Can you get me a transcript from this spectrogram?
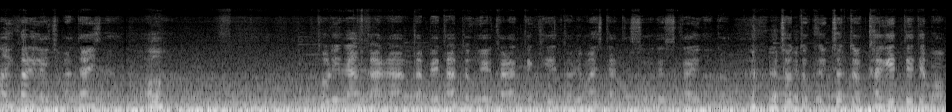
の光が一番大事なの鳥なんかあんたベタっと上からって綺麗に撮りましたってそうですかいうのと ちょっとちょっと陰ってても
